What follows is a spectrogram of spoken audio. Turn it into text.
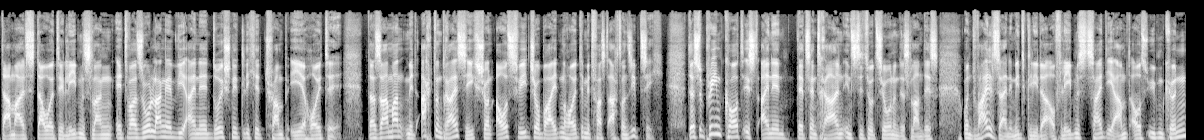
Damals dauerte lebenslang etwa so lange wie eine durchschnittliche Trump-Ehe heute. Da sah man mit 38 schon aus wie Joe Biden heute mit fast 78. Der Supreme Court ist eine der zentralen Institutionen des Landes und weil seine Mitglieder auf Lebenszeit ihr Amt ausüben können,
